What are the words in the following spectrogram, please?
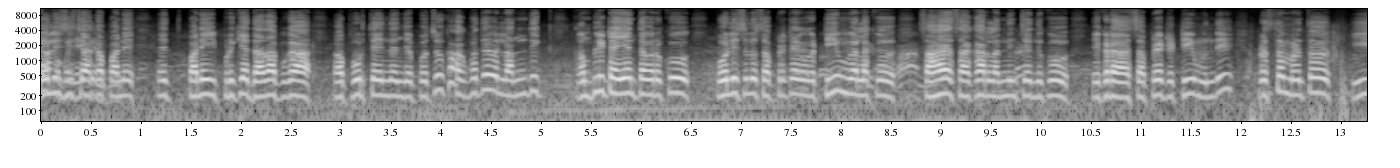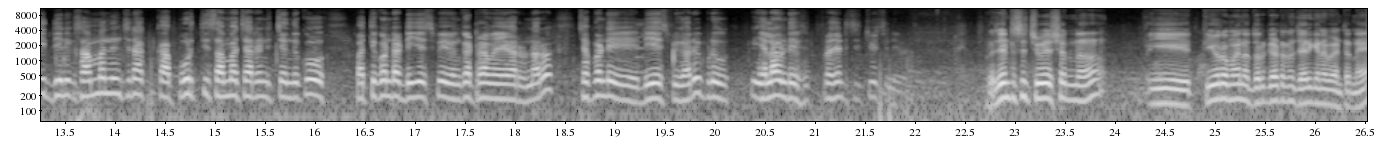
పోలీసు శాఖ పని పని ఇప్పటికే దాదాపుగా పూర్తయిందని చెప్పొచ్చు. కాకపోతే వీళ్ళందరి కంప్లీట్ అయ్యేంత వరకు పోలీసులు సపరేట్ ఒక టీం వీళ్ళకు సహాయ సహకారాలు అందించేందుకు ఇక్కడ సపరేట్ టీం ఉంది. ప్రస్తుతం మనతో ఈ దీనికి సంబంధించిన పూర్తి సమాచారాన్ని ఇచ్చేందుకు పత్తికొండ డిఎస్పీ వెంకటరామయ్య గారు ఉన్నారు. చెప్పండి డిఎస్పీ గారు ఇప్పుడు ఎలా ఉంది ప్రజెంట్ సిచ్యువేషన్? ప్రజెంట్ సిచ్యువేషన్ ఈ తీవ్రమైన దుర్ఘటన జరిగిన వెంటనే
